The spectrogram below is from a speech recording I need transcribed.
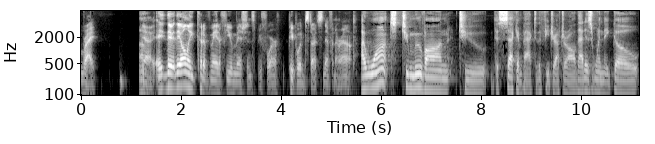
Right. Yeah. It- they they only could have made a few missions before people would start sniffing around. I want to move on to the second Back to the Future. After all, that is when they go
